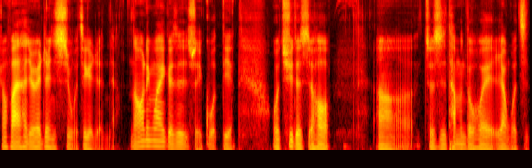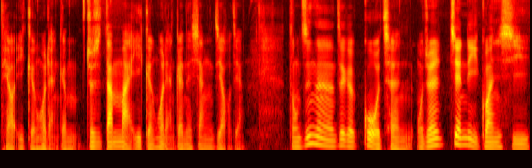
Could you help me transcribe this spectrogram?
然后反正他就会认识我这个人这样。然后另外一个是水果店，我去的时候，啊，就是他们都会让我只挑一根或两根，就是单买一根或两根的香蕉这样。总之呢，这个过程我觉得建立关系，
